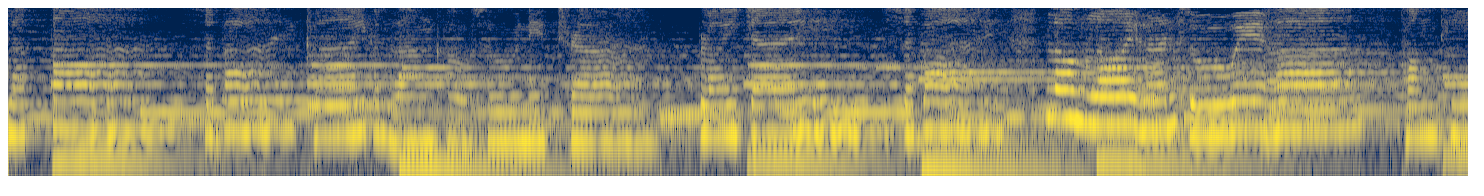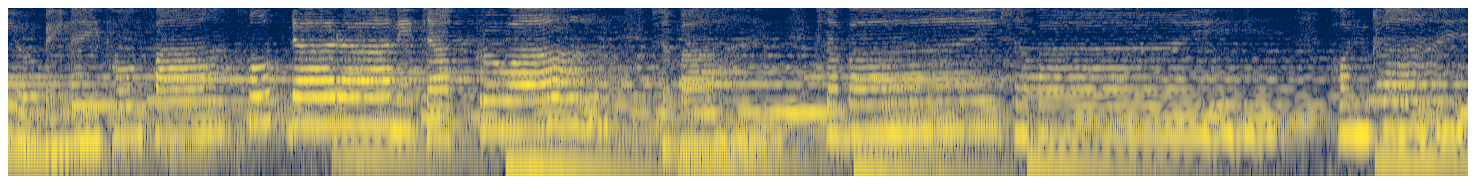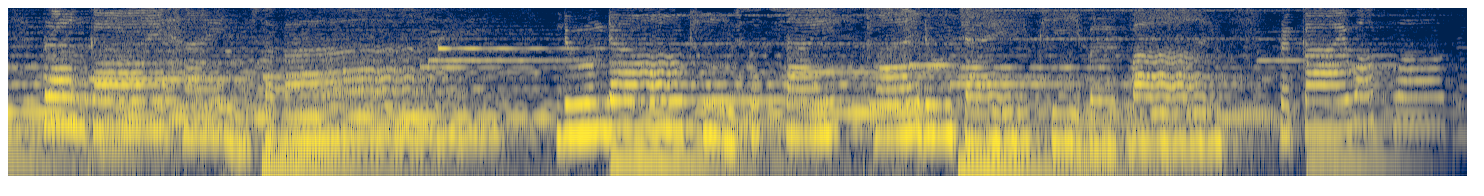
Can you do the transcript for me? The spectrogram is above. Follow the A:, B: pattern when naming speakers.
A: หลับตา สบายคลายกำลังเข้าสู่นิทรา ปล่อยใจ สบายล่องลอยเหินสู่เวหา ท่องเที่ยวไปในท้องฟ้า พบดาราในจักรวาลสบาย สบาย สบายผ่อนคลาย ร่างกายให้สบาย ดวงดาวที่สดใส คล้ายดวงใจที่เบิกบาน ประกายวับวาว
